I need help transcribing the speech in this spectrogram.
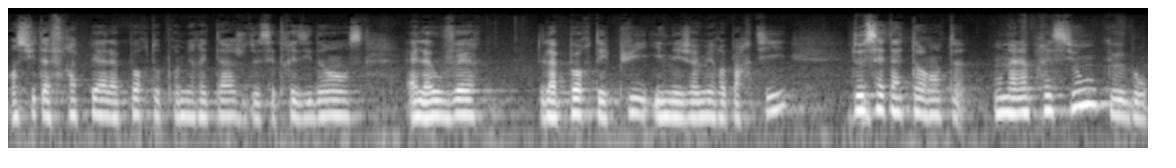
Ensuite a frappé à la porte au premier étage de cette résidence. Elle a ouvert la porte et puis il n'est jamais reparti de cette attente. On a l'impression que, bon,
